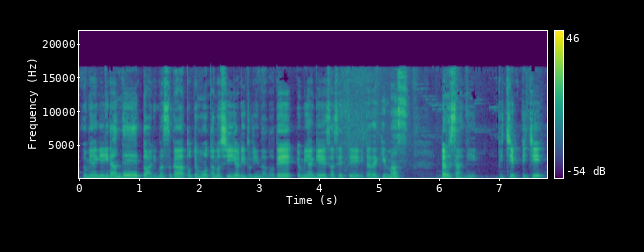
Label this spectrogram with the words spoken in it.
読み上げいらんでとありますがとても楽しいやり取りなので読み上げさせていただきます。ラルさんにピチピチ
